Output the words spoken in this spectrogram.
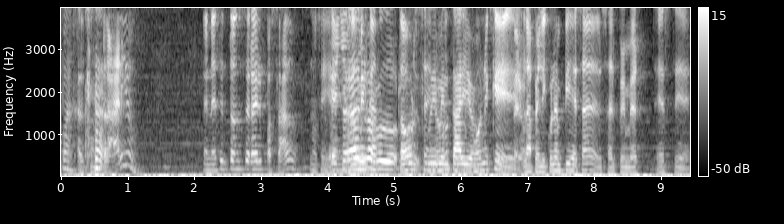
papá. Al contrario. En ese entonces era el pasado. No sé año. era lo rudu- 2014, ¿no? rudimentario. Se supone que Sí, pero- la película empieza, o sea, el primer, este,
